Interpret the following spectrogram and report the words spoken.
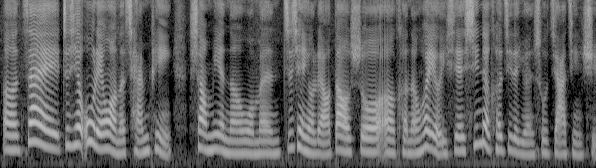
呃，在这些物联网的产品上面呢，我们之前有聊到说，呃，可能会有一些新的科技的元素加进去。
